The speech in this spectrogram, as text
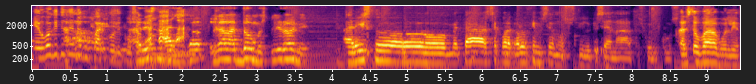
Ε, Εγώ γιατί δεν έχω πάρει κωδικούς Αρίστη, γα- Γαλαντόμος, πληρώνει. Αρίστο, μετά σε παρακαλώ θύμισε μου να σου στείλω και σένα τους κωδικούς. Ευχαριστώ πάρα πολύ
